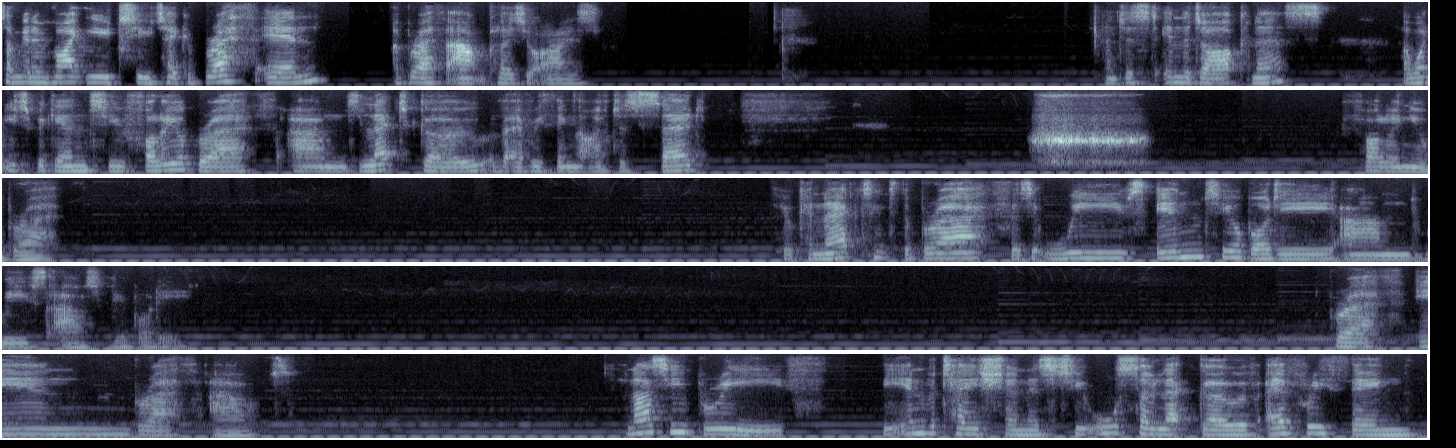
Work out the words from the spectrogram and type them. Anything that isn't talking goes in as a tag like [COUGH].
So I'm going to invite you to take a breath in, a breath out, and close your eyes. And just in the darkness, I want you to begin to follow your breath and let go of everything that I've just said. [SIGHS] Following your breath. You're connecting to the breath as it weaves into your body and weaves out of your body. Breath in, breath out. And as you breathe, the invitation is to also let go of everything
